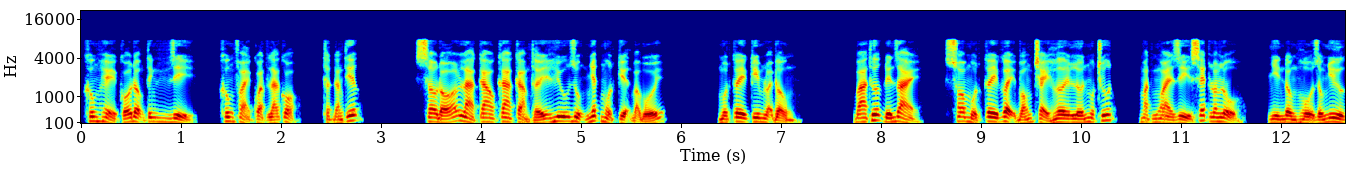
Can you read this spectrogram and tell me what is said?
không hề có động tinh gì, không phải quạt lá cọ, thật đáng tiếc. Sau đó là cao ca cảm thấy hữu dụng nhất một kiện bà bối. Một cây kim loại đồng. Ba thước đến dài, so một cây gậy bóng chảy hơi lớn một chút mặt ngoài dỉ xét loang lộ, nhìn đồng hồ giống như,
